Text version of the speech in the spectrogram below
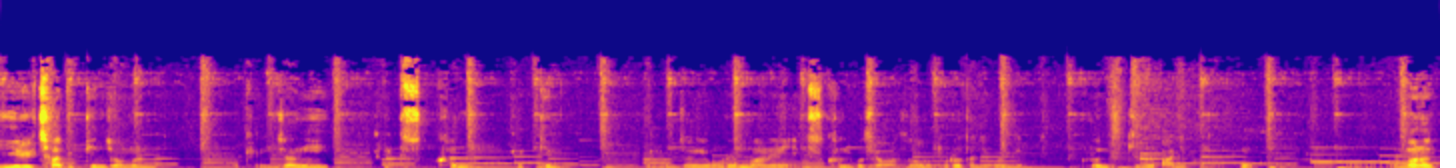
2일차 느낀 점은 어, 굉장히 익숙한 느낌? 어, 굉장히 오랜만에 익숙한 곳에 와서 돌아다니고 있는 그런 느낌을 많이 받았고 어, 웬만한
